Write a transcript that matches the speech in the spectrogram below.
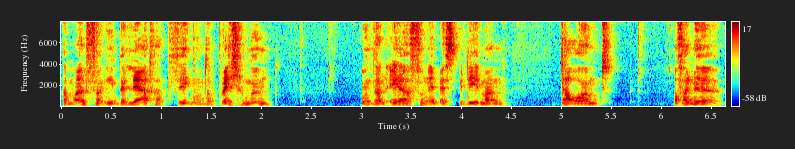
am Anfang ihn belehrt hat wegen Unterbrechungen und dann er von dem SPD-Mann dauernd auf eine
